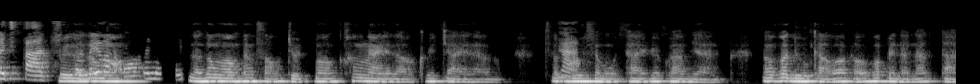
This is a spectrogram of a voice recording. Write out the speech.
อาจารย์มันไม่ไหวเราต้องมองทั้งสองจุดมองข้างในเราคือใจเราดูสมุทัยคือความอยากแล้วก็ดูเขาว่าเขาก็เป็นอนัตตา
